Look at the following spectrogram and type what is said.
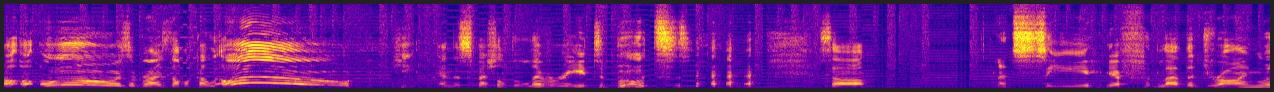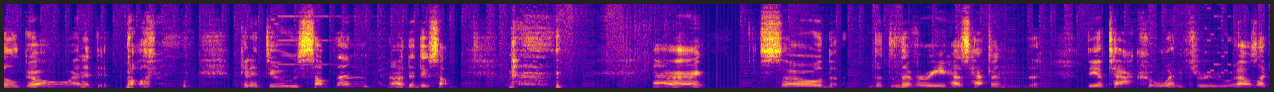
Oh, oh, oh! Surprise double color. Oh! He and the special delivery to boot. so let's see if let the drawing will go, and it did. Can it do something? No, it did do something. Alright, so the, the delivery has happened. The attack went through. That was like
